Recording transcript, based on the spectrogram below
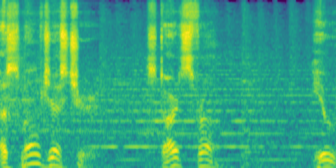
a small gesture starts from you.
